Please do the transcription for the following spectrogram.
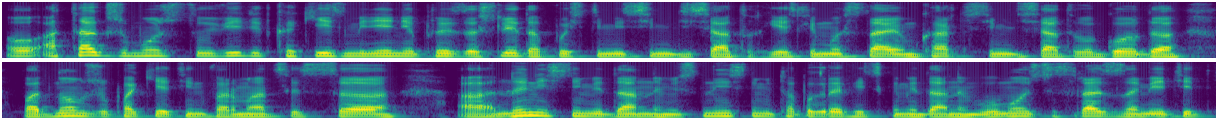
а также можете увидеть, какие изменения произошли, допустим, из 70-х. Если мы ставим карту 70-го года в одном же пакете информации с нынешними данными, с нынешними топографическими данными, вы можете сразу заметить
